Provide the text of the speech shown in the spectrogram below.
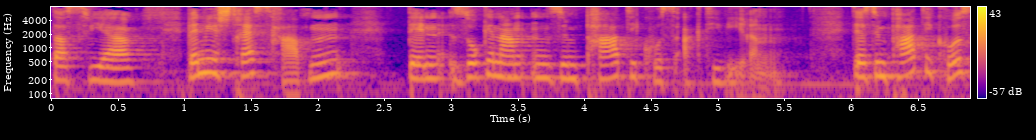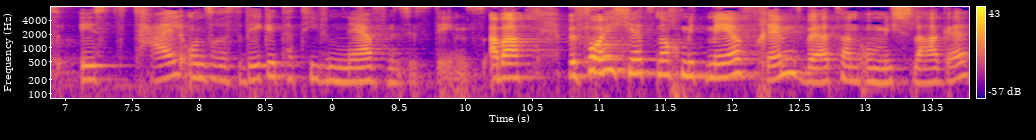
dass wir, wenn wir Stress haben, den sogenannten Sympathikus aktivieren. Der Sympathikus ist Teil unseres vegetativen Nervensystems. Aber bevor ich jetzt noch mit mehr Fremdwörtern um mich schlage,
